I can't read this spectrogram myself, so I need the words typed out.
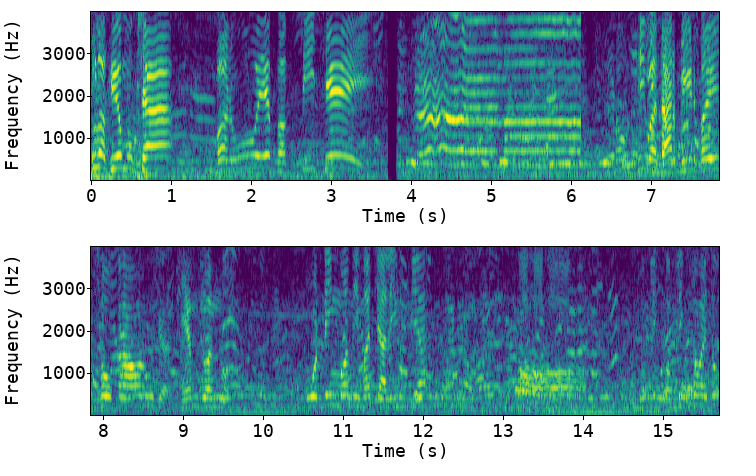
શું લખ્યું, મોક્ષા? ભણવું એ ભક્તિ છે. સૌથી વધારે ભીડ ભાઈ છોકરાઓનું છે, જેમ જોનમાં બોટિંગમાં એમાં ચાલીસ રૂપિયા. ઓહો પબ્લિક પબ્લિક સમય તો?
